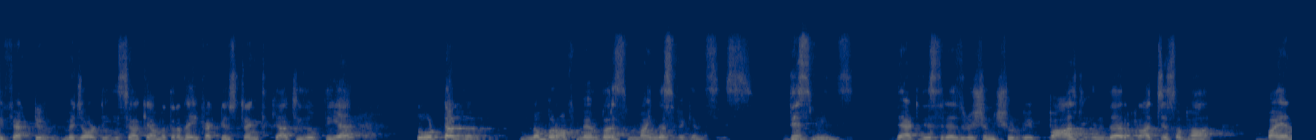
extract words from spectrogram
इफ़ेक्टिव मेजोरिटी इसका क्या मतलब है? इफ़ेक्टिव स्ट्रेंथ क्या चीज़ होती है? Total number of members minus vacancies this means that this resolution should be passed in the Rajya Sabha by an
